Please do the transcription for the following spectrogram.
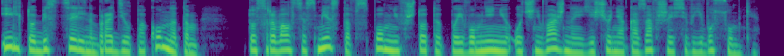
Иль то бесцельно бродил по комнатам, то срывался с места, вспомнив что-то, по его мнению, очень важное, еще не оказавшееся в его сумке.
